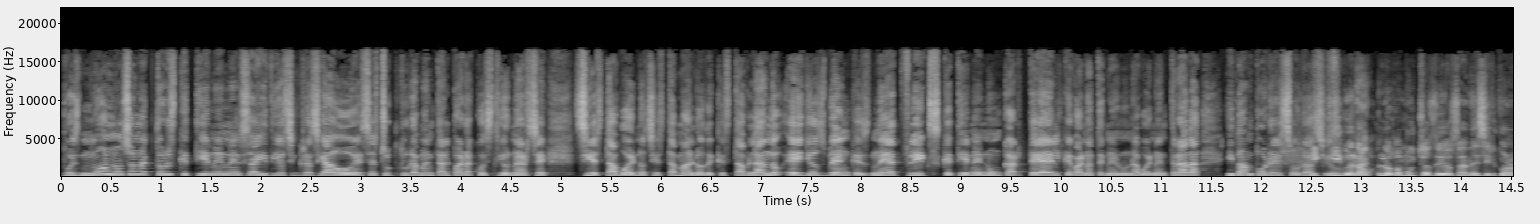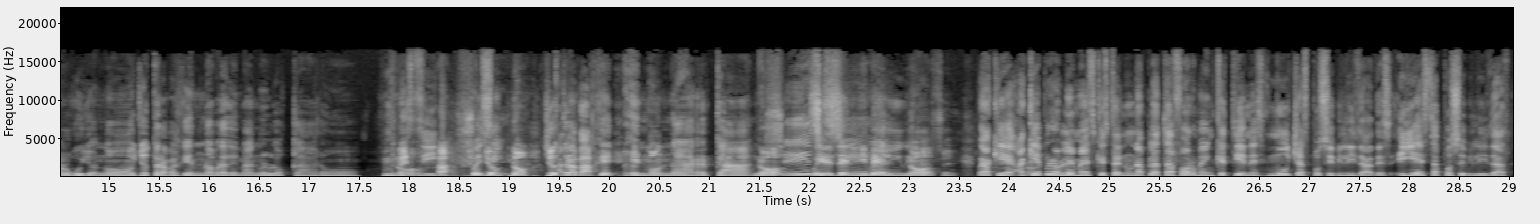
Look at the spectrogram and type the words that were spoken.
pues no, no son actores que tienen esa idiosincrasia o esa estructura mental para cuestionarse si está bueno, si está malo, de qué está hablando. Ellos ven que es Netflix, que tienen un cartel, que van a tener una buena entrada y van por eso, Y, Horacio. y bueno, luego muchos de ellos van a decir con orgullo, no, yo trabajé en una obra de Manuel Caro. ¿No? Pues sí, pues yo, no, yo trabajé en Monarca, ¿no? Sí, que sí, es del sí, nivel, ¿no? Aquí, aquí el problema es que está en una plataforma en que tienes muchas posibilidades y esta posibilidad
